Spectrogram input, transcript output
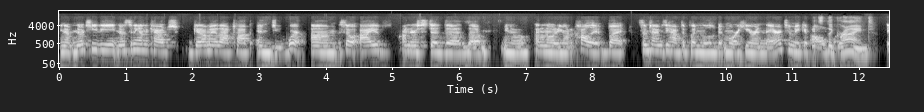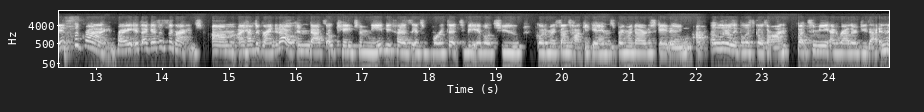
You know, no TV, no sitting on the couch. Get on my laptop and do work. Um, so I've understood the the you know I don't know what you want to call it, but sometimes you have to put in a little bit more here and there to make it it's all the work. grind it's the grind right? It's i guess it's the grind. Um i have to grind it out and that's okay to me because it's worth it to be able to go to my son's hockey games bring my daughter to skating um, uh, literally the list goes on. But to me i'd rather do that. And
